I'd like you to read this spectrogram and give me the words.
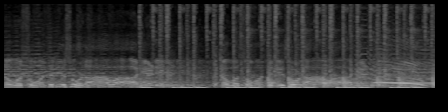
નવ સોંદરી સોડાવા હેડી, નવ સોંદરી સોડાવા હેડી.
